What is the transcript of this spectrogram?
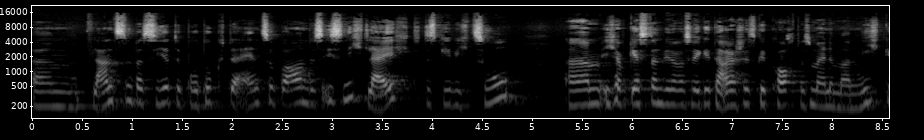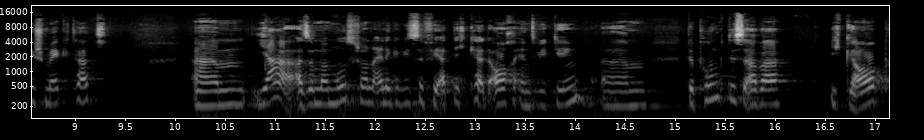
ähm, pflanzenbasierte Produkte einzubauen, das ist nicht leicht, das gebe ich zu. Ähm, ich habe gestern wieder was Vegetarisches gekocht, was meinem Mann nicht geschmeckt hat. Ähm, ja, also man muss schon eine gewisse Fertigkeit auch entwickeln. Ähm, der Punkt ist aber, ich glaube,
